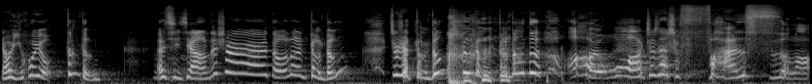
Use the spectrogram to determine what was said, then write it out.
然后一会儿又噔噔，呃，请讲的事儿，噔噔噔噔，就是噔噔噔噔噔噔噔，啊，哇，真的是烦死了！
